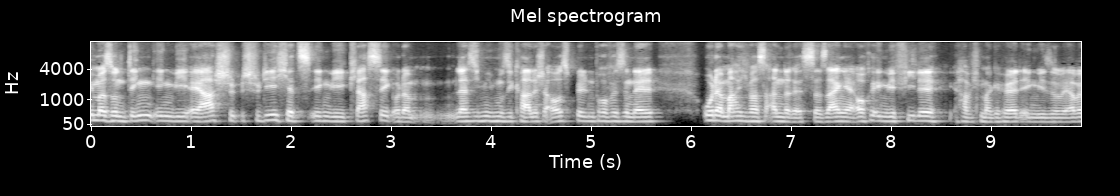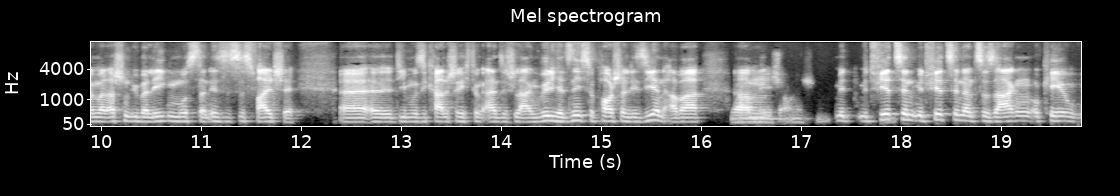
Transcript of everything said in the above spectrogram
immer so ein Ding irgendwie, ja, studiere ich jetzt irgendwie Klassik oder lasse ich mich musikalisch ausbilden, professionell oder mache ich was anderes? Da sagen ja auch irgendwie viele, habe ich mal gehört, irgendwie so, ja, wenn man da schon überlegen muss, dann ist es das Falsche, äh, die musikalische Richtung einzuschlagen. Würde ich jetzt nicht so pauschalisieren, aber ja, ähm, nee, ich auch nicht. Mit, mit, 14, mit 14 dann zu sagen, okay,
